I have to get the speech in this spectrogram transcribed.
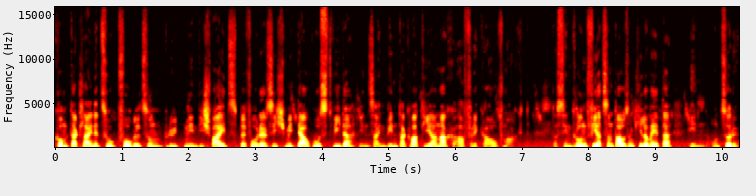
kommt der kleine Zugvogel zum Brüten in die Schweiz, bevor er sich Mitte August wieder in sein Winterquartier nach Afrika aufmacht. Das sind rund 14.000 Kilometer hin und zurück.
